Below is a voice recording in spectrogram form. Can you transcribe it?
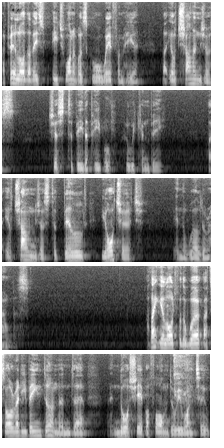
I pray, Lord, that each one of us go away from here, that you'll challenge us just to be the people who we can be, that you'll challenge us to build your church in the world around us. I thank you, Lord, for the work that's already been done, and uh, in no shape or form do we want to,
